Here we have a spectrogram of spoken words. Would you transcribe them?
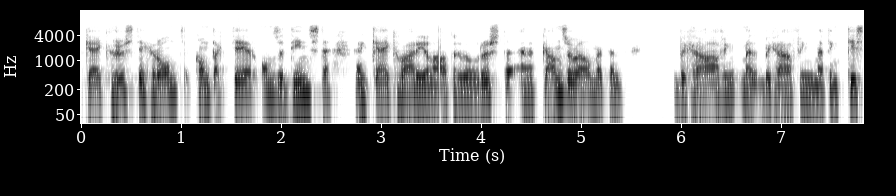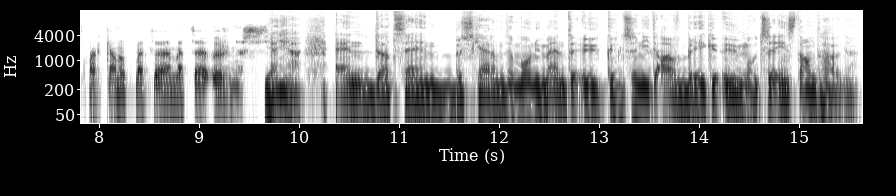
kijk rustig rond, contacteer onze diensten en kijk waar je later wil rusten. En het kan zowel met een begraving met, begraving met een kist, maar het kan ook met, uh, met uh, urnes. Ja, ja. En dat zijn beschermde monumenten. U kunt ze niet afbreken, u moet ze in stand houden.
